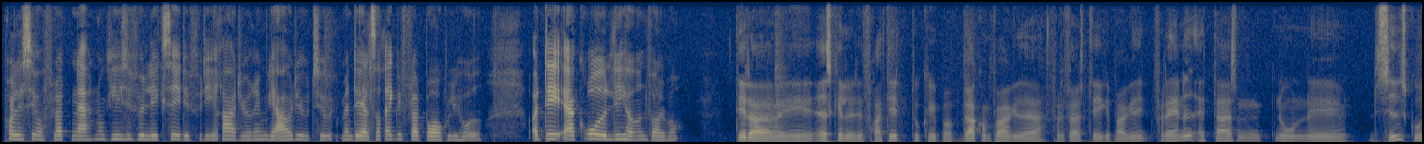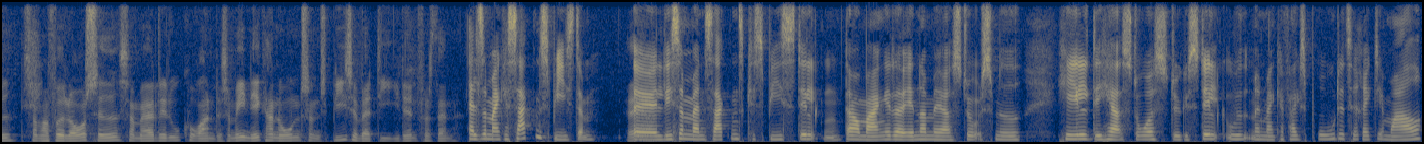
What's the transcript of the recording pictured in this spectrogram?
Prøv lige at se, hvor flot den er. Nu kan I selvfølgelig ikke se det, fordi radio er rimelig audiotivt, men det er altså rigtig flot broccoli hoved. Og det er groet lige her uden for Aalborg. Det, der øh, adskiller det fra det, du køber vakuumpakket, er for det første, det ikke er pakket ind. For det andet, at der er sådan nogle øh, sideskud, som har fået lov at sidde, som er lidt ukurante, som egentlig ikke har nogen sådan spiseværdi i den forstand. Altså, man kan sagtens spise dem. Ja, Ja. Øh, ligesom man sagtens kan spise stilken. Der er jo mange, der ender med at stå og smide hele det her store stykke stilk ud, men man kan faktisk bruge det til rigtig meget.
